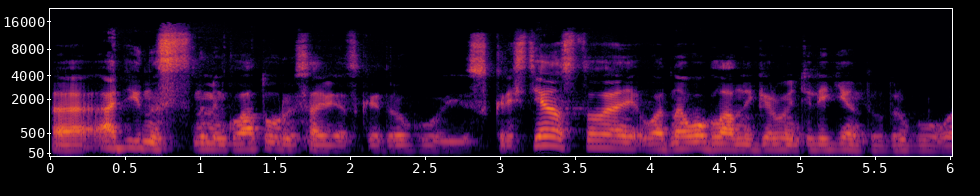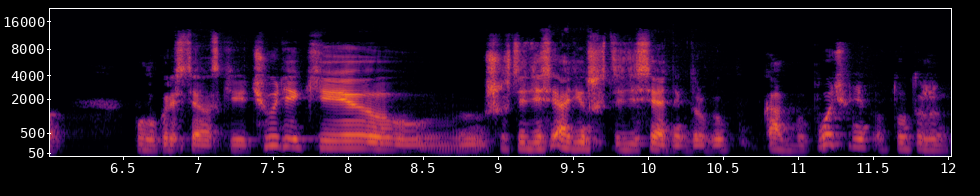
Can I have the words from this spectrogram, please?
Э, один из номенклатуры советской, другой из крестьянства. У одного главный герой интеллигенты, у другого полукрестьянские чудики, 60, один шестидесятник, другой как бы почвенник. Тут уже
